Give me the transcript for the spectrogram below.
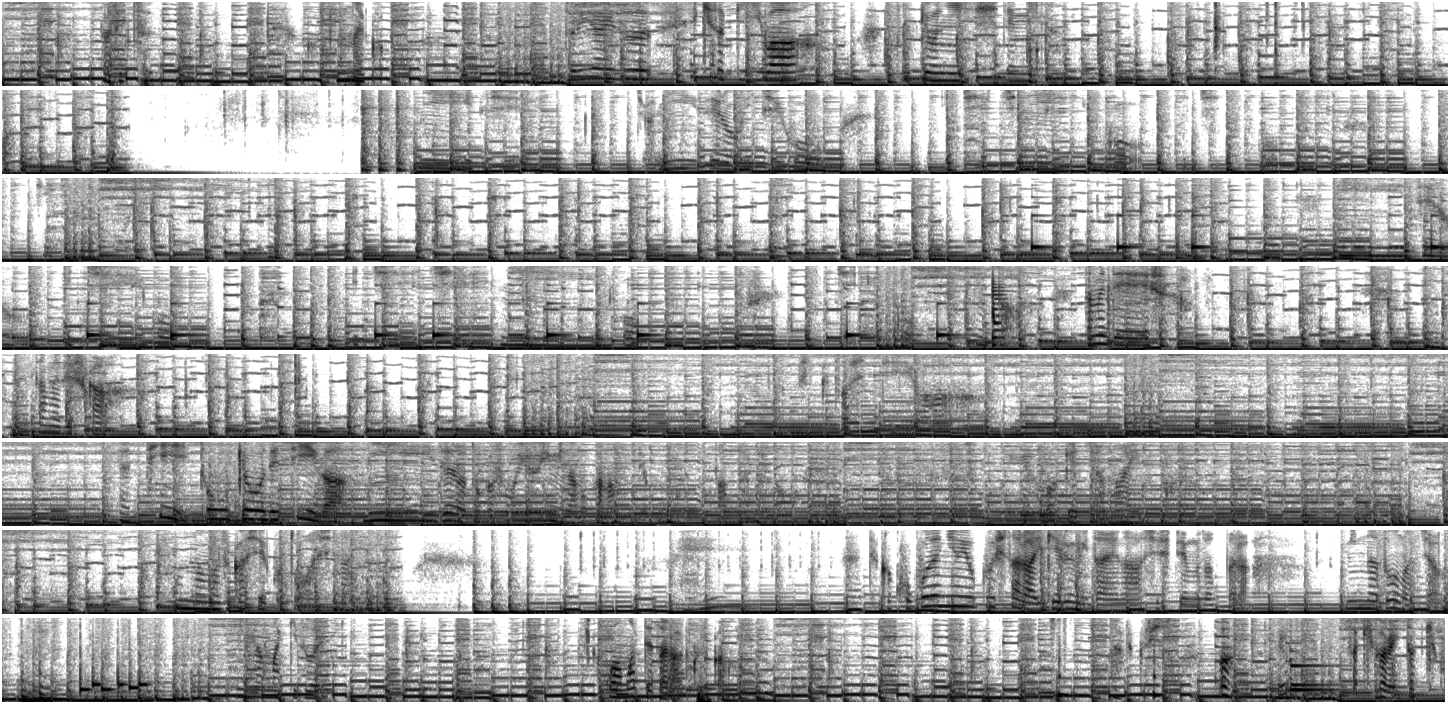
メです。ダメですか。ピクトシティは。いや T 東京で T が20とかそういう意味なのかなって思ったんだけど。そういうわけじゃ難しいことはしないえー、てかここで入浴したらいけるみたいなシステムだったらみんなどうなっちゃう？みんな巻き添え。ここは待ってたら来るかなあ、びっくりした。あ、え？さっきからいたっけ？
